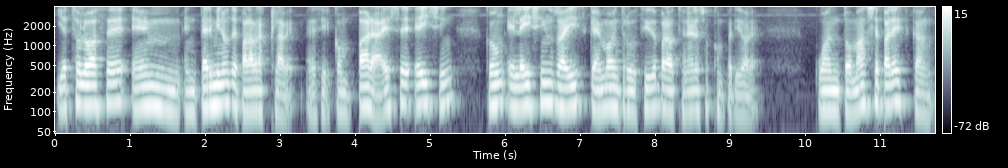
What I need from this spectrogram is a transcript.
y, esto lo hace en, en, términos de palabras clave. Es decir, compara ese async con el async raíz que hemos introducido para obtener esos competidores. Cuanto más se parezcan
